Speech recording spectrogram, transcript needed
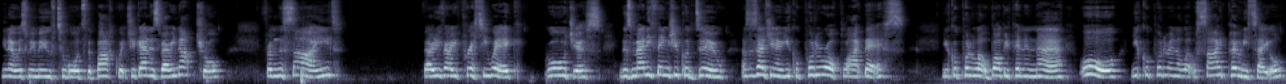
you know, as we move towards the back, which again is very natural. From the side, very, very pretty wig, gorgeous. There's many things you could do. As I said, you know, you could put her up like this. You could put a little bobby pin in there, or you could put her in a little side ponytail.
